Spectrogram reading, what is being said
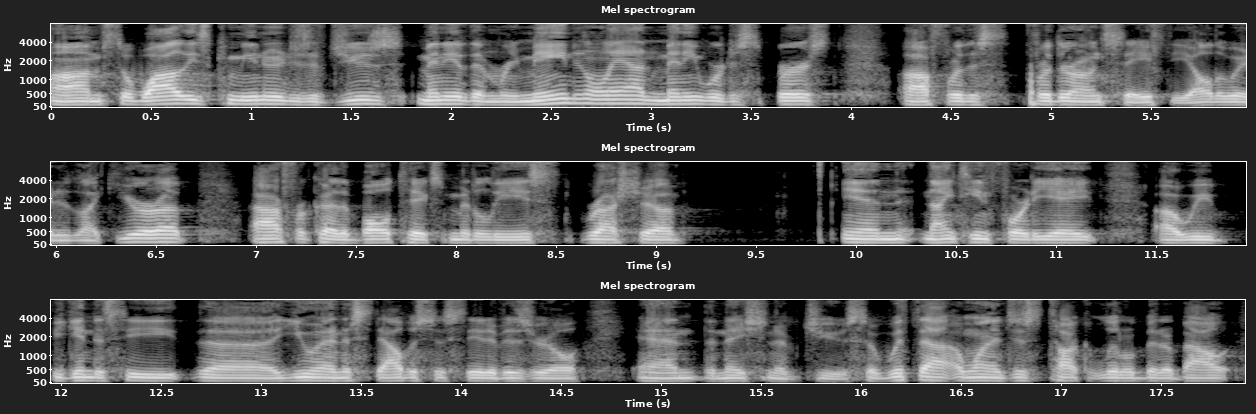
Um, so while these communities of Jews, many of them remained in the land, many were dispersed uh, for this for their own safety, all the way to like Europe, Africa, the Baltics, Middle East, Russia. In 1948, uh, we begin to see the UN establish the state of Israel and the nation of Jews. So, with that, I want to just talk a little bit about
